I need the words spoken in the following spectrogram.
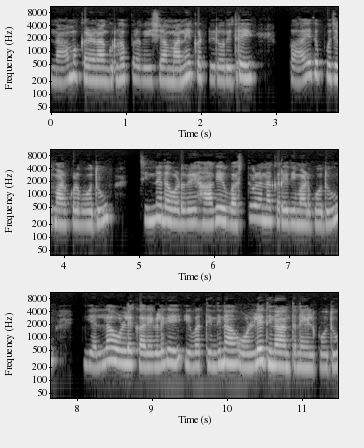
ನಾಮಕರಣ, ಗೃಹ ಪ್ರವೇಶ, ಮನೆ ಕಟ್ಟಿರೋರಿದ್ರೆ ಪಾಯದ ಪೂಜೆ ಮಾಡ್ಕೊಳ್ಬೋದು. ಚಿನ್ನದ ಒಡವೆ ಹಾಗೆ ವಸ್ತುಗಳನ್ನು ಖರೀದಿ ಮಾಡ್ಬೋದು. ಎಲ್ಲ ಒಳ್ಳೆ ಕಾರ್ಯಗಳಿಗೆ ಇವತ್ತಿನ ದಿನ ಒಳ್ಳೆ ದಿನ ಅಂತಲೇ ಹೇಳ್ಬೋದು.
